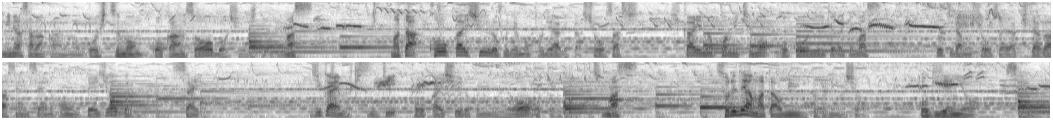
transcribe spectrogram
皆様からのご質問、ご感想を募集しております。また、公開収録でも取り上げた小冊子、光の小道もご購入いただけます。どちらも詳細は北川先生のホームページをご覧ください。次回も引き続き公開収録の模様をお届けいたします。それではまたお耳にかかりましょう。ごきげんよう。さようなら。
